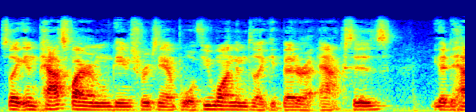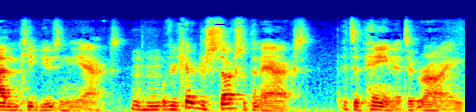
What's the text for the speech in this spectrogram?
So like in past Fire Emblem games, for example, if you want them to like get better at axes, you had to have them keep using the axe. hmm Well, if your character sucks with an axe, it's a pain, it's a grind.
